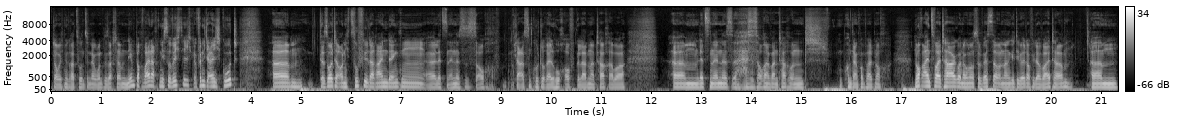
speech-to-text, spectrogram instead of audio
glaube ich, Migrationshintergrund gesagt haben, nehmt doch Weihnachten nicht so wichtig, finde ich eigentlich gut. Ähm, der sollte auch nicht zu viel da reindenken. Äh, letzten Endes ist es auch, klar, es ist ein kulturell hoch aufgeladener Tag, aber ähm, letzten Endes, äh, es ist auch einfach ein Tag und, und dann kommt halt noch, noch ein, zwei Tage und dann kommt noch Silvester und dann geht die Welt auch wieder weiter. Ähm,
